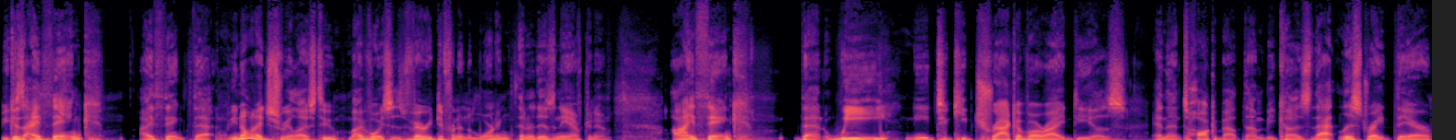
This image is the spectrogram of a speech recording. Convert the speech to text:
Because I think I think that you know what I just realized too? My voice is very different in the morning than it is in the afternoon. I think that we need to keep track of our ideas and then talk about them because that list right there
